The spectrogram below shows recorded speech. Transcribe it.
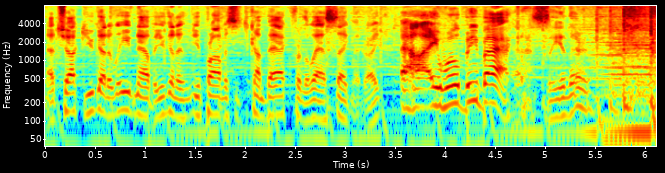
Now, Chuck, you got to leave now, but you're gonna you promise to come back for the last segment, right? I will be back. See you there.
